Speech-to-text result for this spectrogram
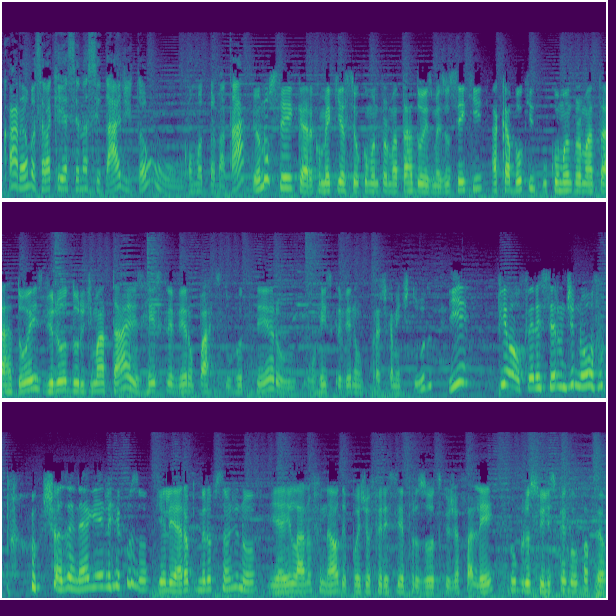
Caramba, será que ia ser na cidade então? O Comando pra Matar? Eu não sei, cara, como é que ia ser o Comando pra Matar 2, mas eu sei que acabou que o Comando pra Matar 2 virou Duro de Matar, eles reescreveram partes do roteiro, ou reescreveram praticamente tudo, e pior, ofereceram de novo pro Schwarzenegger e ele recusou, que ele era a primeira opção de novo. E aí lá no final, depois de oferecer pros outros que eu já falei, o Bruce Willis pegou o papel.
